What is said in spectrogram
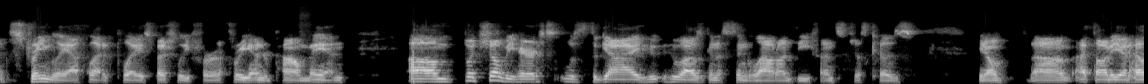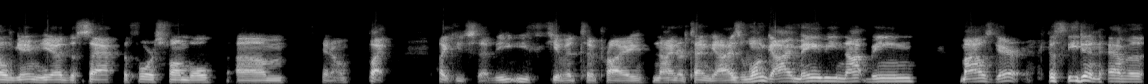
extremely athletic play, especially for a 300 pound man. Um, but Shelby Harris was the guy who, who I was going to single out on defense just because, you know, um, I thought he had a hell of a game. He had the sack, the forced fumble, um, you know, but like you said, you, you give it to probably nine or 10 guys. One guy maybe not being Myles Garrett because he didn't have a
